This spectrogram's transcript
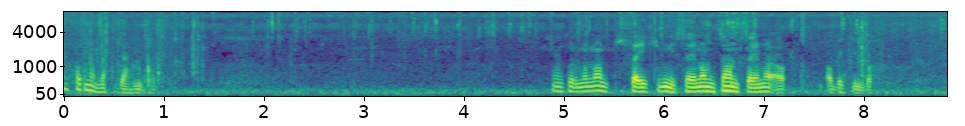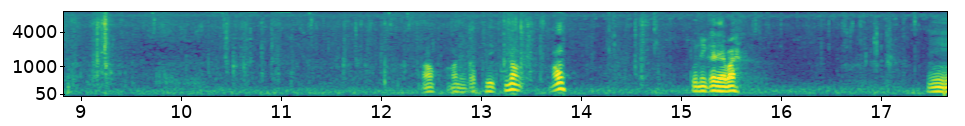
ยคนมันหลักยามครับงั้นคนมันนอนใส่ชุมนี่ใส่น้ำจ้อนใส่มาเอาเอาไปกินบ่เอาอันนี้ก็ถือน้องเอาตัวนี้ก็ได้ปะนี่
